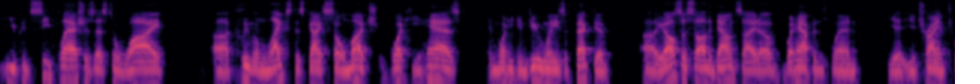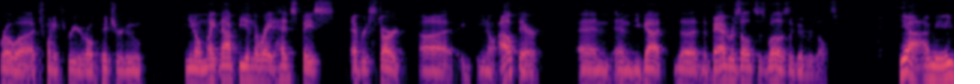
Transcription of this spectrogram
you could see flashes as to why uh, Cleveland likes this guy so much, what he has, and what he can do when he's effective. Uh, you also saw the downside of what happens when you, you try and throw a 23 year old pitcher who, you know, might not be in the right headspace every start uh, you know, out there, and and you got the the bad results as well as the good results. Yeah, I mean, he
